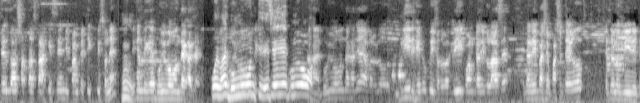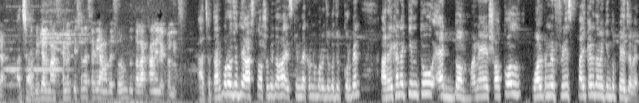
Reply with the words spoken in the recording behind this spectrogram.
তেজগাঁও সাতটা স্টাকি সিএনজি পাম্পের ঠিক পিছনে। এখান থেকে ভূমি ভবন দেখা যায়। কই ভাই ভূমি ভবন কি? এই যে এই ভূমি ভবন হ্যাঁ ভূমি ভবন দেখা যায় আবার হলো গ্রিড হেড অফিস অথবা গ্রিড কনকা যেগুলো আছে। এটার এই পাশে পাশেটা হলো এটা হলো গ্রিড এটা। আচ্ছা। দুইটার মাঝখানের পিছনে সারি আমাদের শোরুম দুতলা খান ইলেকট্রনিক্স আচ্ছা তারপরেও যদি আসতে অসুবিধা হয় স্ক্রিন দেখার নম্বরে যোগাযোগ করবেন। আর এখানে কিন্তু একদম মানে সকল ওয়ালটনের ফ্রিজ পাইকারি দামে কিন্তু পেয়ে যাবেন।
